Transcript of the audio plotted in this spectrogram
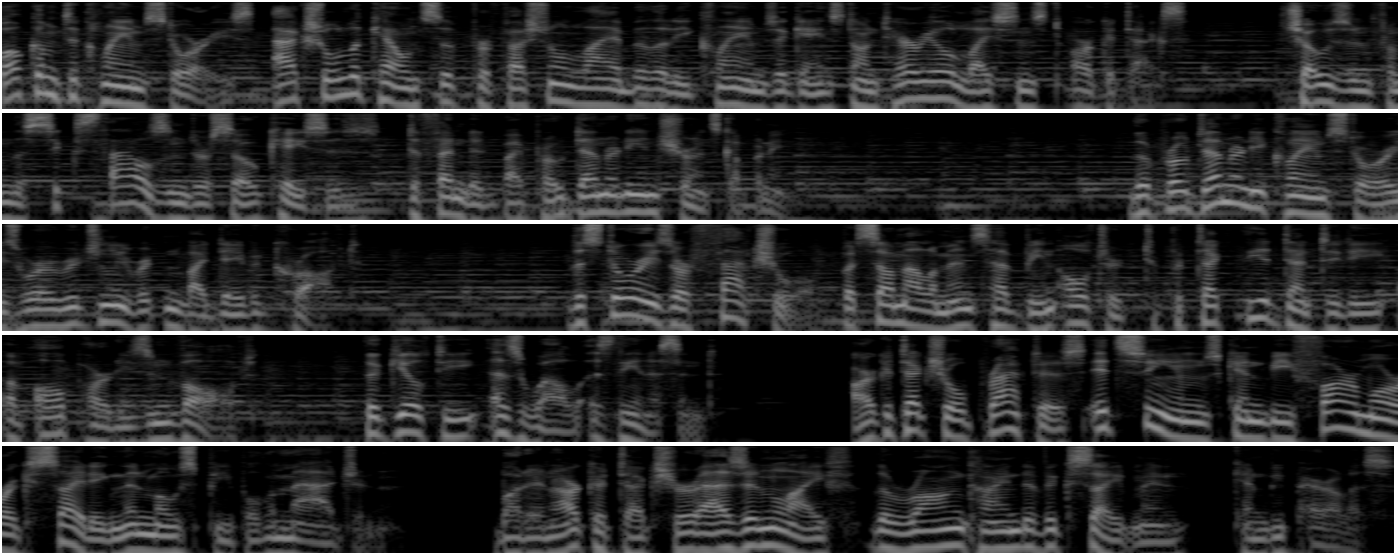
Welcome to Claim Stories, actual accounts of professional liability claims against Ontario licensed architects, chosen from the 6,000 or so cases defended by Pro-Demnity Insurance Company. The Pro-Demnity claim stories were originally written by David Croft. The stories are factual, but some elements have been altered to protect the identity of all parties involved, the guilty as well as the innocent. Architectural practice, it seems, can be far more exciting than most people imagine. But in architecture, as in life, the wrong kind of excitement can be perilous.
